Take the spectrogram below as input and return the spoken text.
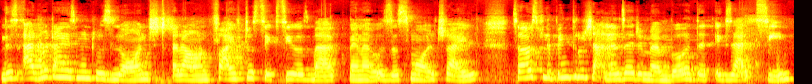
this advertisement was launched around five to six years back when I was a small child. So I was flipping through channels, I remember that exact scene.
